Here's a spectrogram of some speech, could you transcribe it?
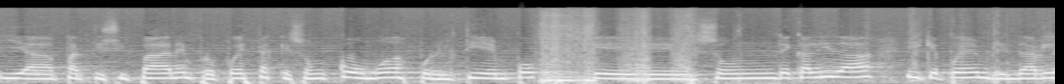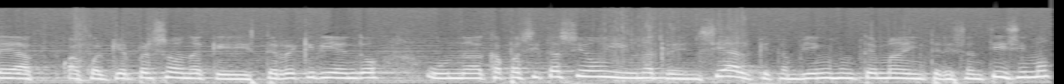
y a participar en propuestas que son cómodas por el tiempo, que son de calidad y que pueden brindarle a, cualquier persona que esté requiriendo una capacitación y una credencial, que también es un tema interesantísimo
